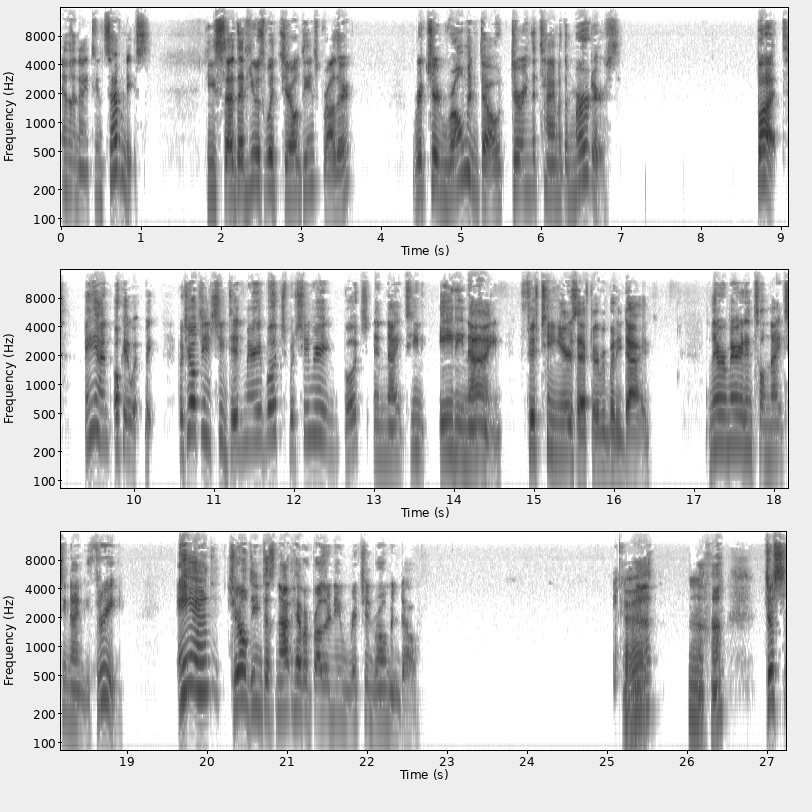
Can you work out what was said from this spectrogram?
in the 1970s. He said that he was with Geraldine's brother, Richard Romondoe, during the time of the murders. But, and, okay, wait, wait. But Geraldine, she did marry Butch, but she married Butch in 1989, 15 years after everybody died. And they were married until 1993. And Geraldine does not have a brother named Richard Romondoe. Okay. Uh-huh. Uh-huh. Just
